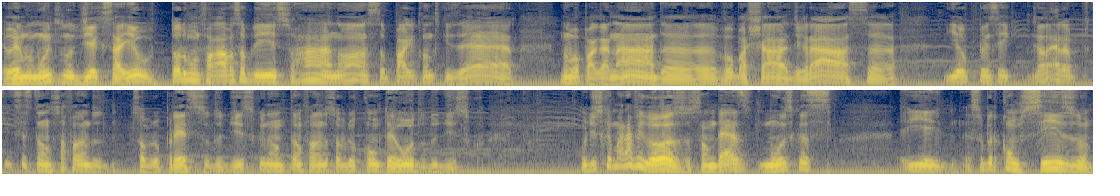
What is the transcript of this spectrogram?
eu lembro muito no dia que saiu, todo mundo falava sobre isso. Ah, nossa, pague quanto quiser, não vou pagar nada, vou baixar de graça. E eu pensei, galera, por que vocês estão só falando sobre o preço do disco e não estão falando sobre o conteúdo do disco? O disco é maravilhoso, são 10 músicas e super conciso,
